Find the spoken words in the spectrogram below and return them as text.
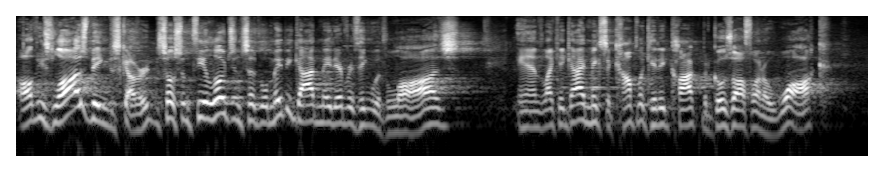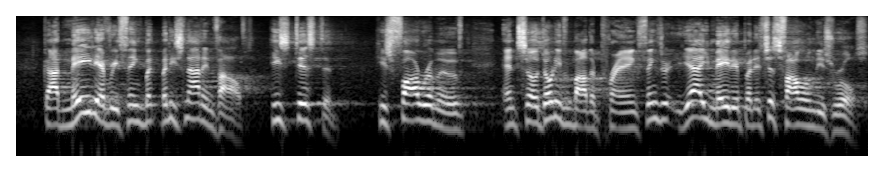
all these laws being discovered. And so some theologians said, well, maybe God made everything with laws. And like a guy makes a complicated clock but goes off on a walk, God made everything, but, but he's not involved. He's distant, he's far removed. And so don't even bother praying. Things are, yeah, he made it, but it's just following these rules.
